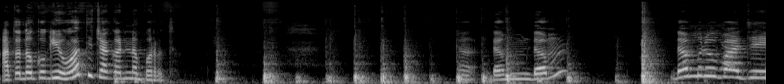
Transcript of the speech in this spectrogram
आता नको घेऊ तिच्याकडनं परत. हां डम डम डमरू बाजे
